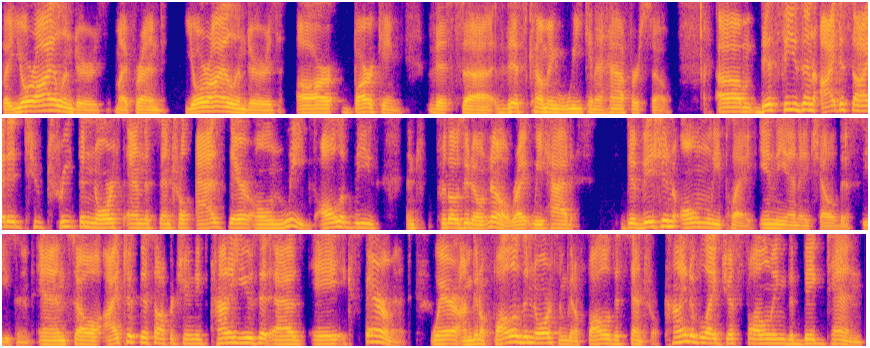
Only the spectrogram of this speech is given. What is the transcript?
but your Islanders, my friend, your Islanders are barking this uh, this coming week and a half or so. Um, this season, I decided to treat the North and the Central as their own leagues. All of these, and for those who don't know, right, we had division only play in the NHL this season. And so I took this opportunity to kind of use it as a experiment where I'm going to follow the North, I'm going to follow the Central, kind of like just following the Big 10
